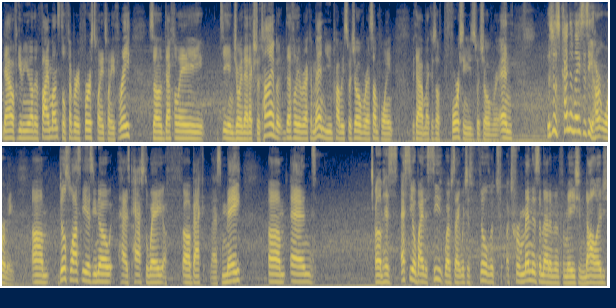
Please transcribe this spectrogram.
now, for giving you another five months till February 1st, 2023. So definitely enjoy that extra time, but definitely recommend you probably switch over at some point without Microsoft forcing you to switch over. And this was kind of nice to see, heartwarming. Um, Bill Slawski, as you know, has passed away uh, back last May, um, and um, his SEO by the Sea website, which is filled with tr- a tremendous amount of information, knowledge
